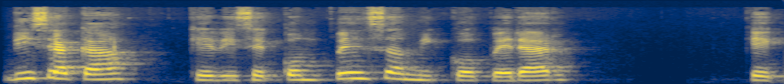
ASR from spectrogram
Dice acá que dice, compensa mi cooperar que,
